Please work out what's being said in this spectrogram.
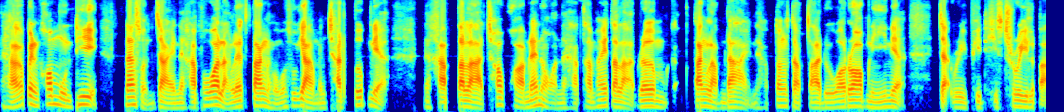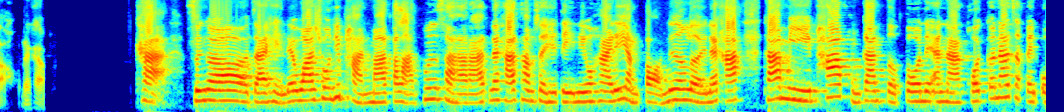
นะครับก็เป็นข้อมูลที่น่าสนใจนะครับ เพราะว่าหลังเลือกตั้งผมว่าทุกอย่างมันชัดปุ๊บเนี่ยนะครับตลาดชอบความแน่นอนนะครับทำให้ตลาดเริ่มตั้งลำได้นะครับ ต้องจับตาดูว่ารอบนี้เนี่ยจะ repeat history หรือเปล่านะครับ ค่ะ ซึ่งก็จะเห็นได้ว่าช่วงที่ผ่านมาตลาดหุ้นสหรัฐนะคะทำสถิตินิวไฮได้อย่างต่อเนื่องเลยนะคะ ถ้ามีภาพของการเติบโตในอนาคตก็น่าจะเป็นโอ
